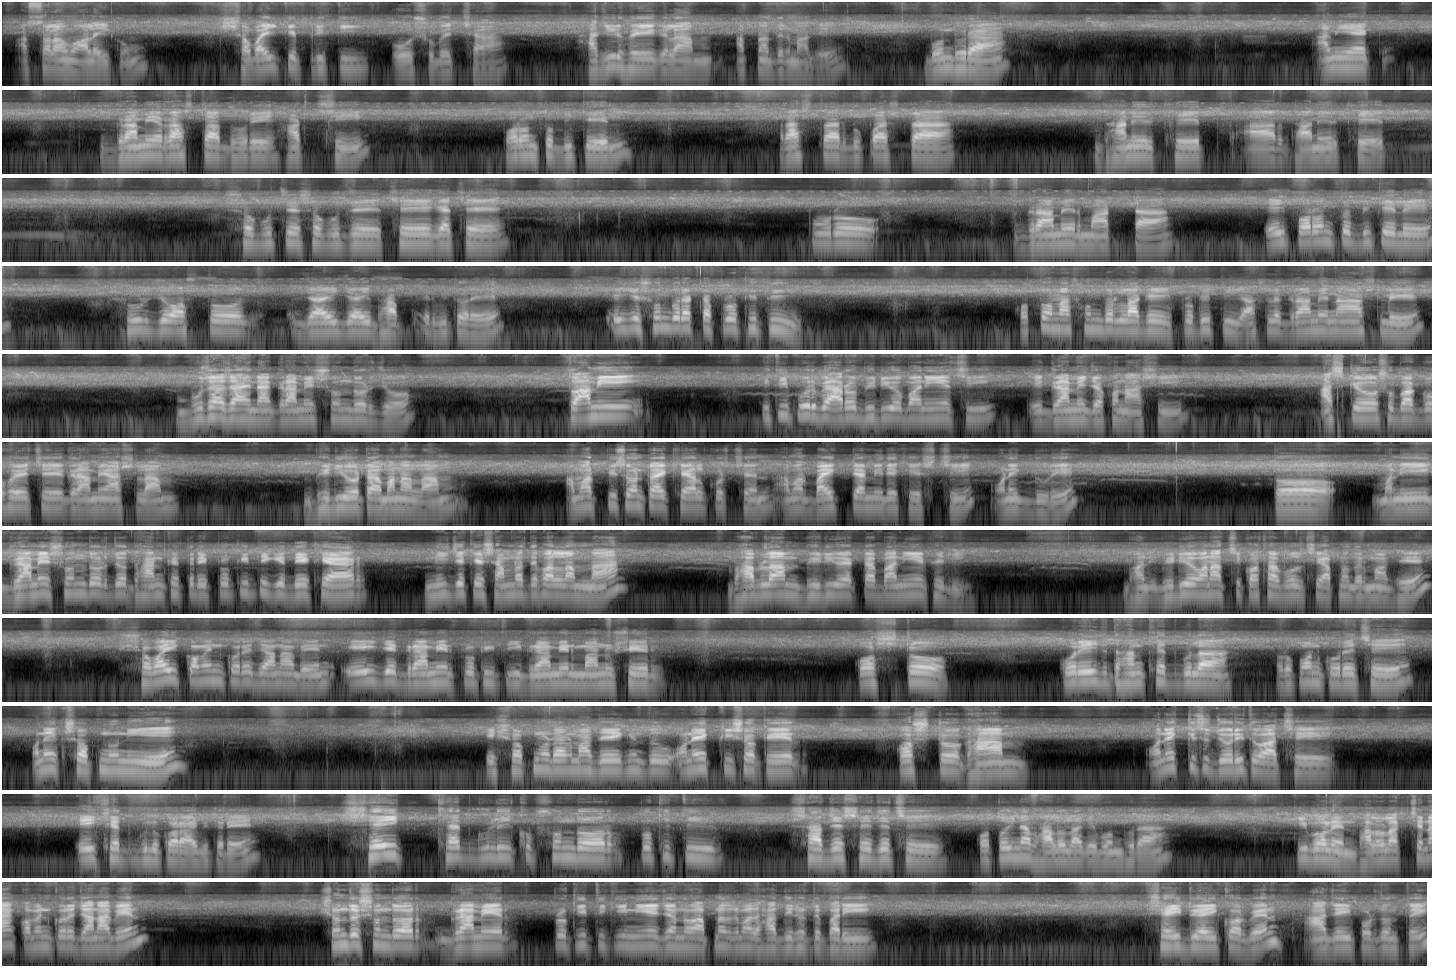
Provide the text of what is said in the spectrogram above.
আসসালামু আলাইকুম। সবাইকে প্রীতি ও শুভেচ্ছা। হাজির হয়ে গেলাম আপনাদের মাঝে। বন্ধুরা, আমি এক গ্রামের রাস্তা ধরে হাঁটছি। পরন্ত বিকেল। রাস্তার দুপাশটা ধানের ক্ষেত আর ধানের ক্ষেত। সবুজে সবুজে ছেয়ে গেছে। পুরো গ্রামের মাঠটা, এই পরন্ত বিকেলে সূর্য অস্ত যাই যাই ভাব এর ভিতরে, এই যে সুন্দর একটা প্রকৃতি, কত না সুন্দর লাগে প্রকৃতি। আসলে গ্রামে না আসলে বোঝা যায় না গ্রামের সৌন্দর্য। তো আমি ইতিপূর্বে আরও ভিডিও বানিয়েছি এই গ্রামে যখন আসি। আজকেও সৌভাগ্য হয়েছে গ্রামে আসলাম, ভিডিওটা বানালাম। আমার পিছনটায় খেয়াল করছেন, আমার বাইকটা আমি রেখে এসেছি অনেক দূরে। তো মানে গ্রামের সৌন্দর্য, ধান ক্ষেতের এই প্রকৃতিকে দেখে আর নিজেকে সামলাতে পারলাম না। ভাবলাম ভিডিও একটা বানিয়ে ফেলি। ভিডিও বানাচ্ছি, কথা বলছি আপনাদের মাঝে। সবাই কমেন্ট করে জানাবেন, এই যে গ্রামের প্রকৃতি, গ্রামের মানুষের কষ্ট করে এই যে ধান ক্ষেতগুলা রোপণ করেছে, অনেক স্বপ্ন নিয়ে এই স্বপ্নটার মাঝে কিন্তু অনেক কৃষকের কষ্ট, ঘাম, অনেক কিছু জড়িত আছে এই ক্ষেতগুলো করার ভিতরে। সেই ক্ষেতগুলি খুব সুন্দর প্রকৃতির সাজে সেজেছে, কতই না ভালো লাগে বন্ধুরা। কি বলেন, ভালো লাগছে না? কমেন্ট করে জানাবেন। সুন্দর সুন্দর গ্রামের প্রকৃতি কি নিয়ে যেন আপনাদের মাঝে হাজির হতে পারি, সেই দুয়াই করবেন। আজ এই পর্যন্তই।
